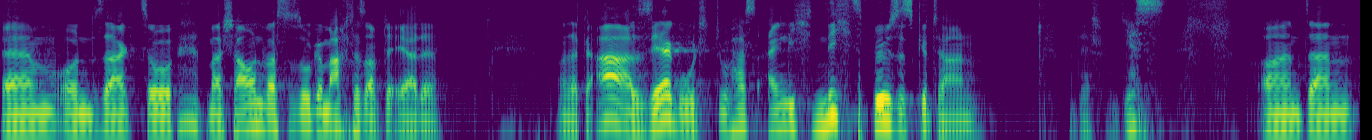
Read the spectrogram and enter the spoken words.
ähm, und sagt so, mal schauen, was du so gemacht hast auf der Erde. Und sagt er, ah, sehr gut, du hast eigentlich nichts Böses getan. Und der schon, yes. Und dann,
